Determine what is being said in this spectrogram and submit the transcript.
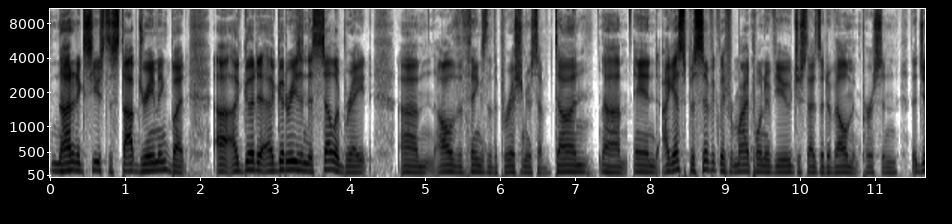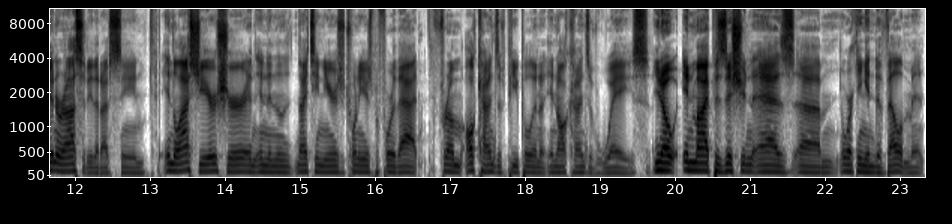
not an excuse to stop dreaming, but uh, a good a good reason to celebrate um, all of the things that the parishioners have done. Um, and I guess specifically from my point of view, just as a development person, the generosity that I've seen in the last year, sure, and, and in the 19 years years or 20 years before that from all kinds of people in, in all kinds of ways. You know, in my position as um, working in development,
